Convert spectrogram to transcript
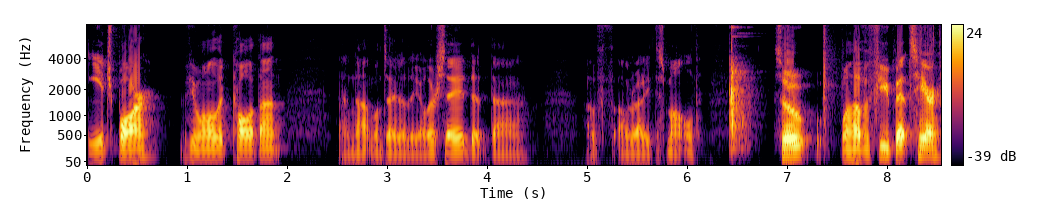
H bar, if you want to call it that and that one's out of the other side that uh, I've already dismantled. So we'll have a few bits here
